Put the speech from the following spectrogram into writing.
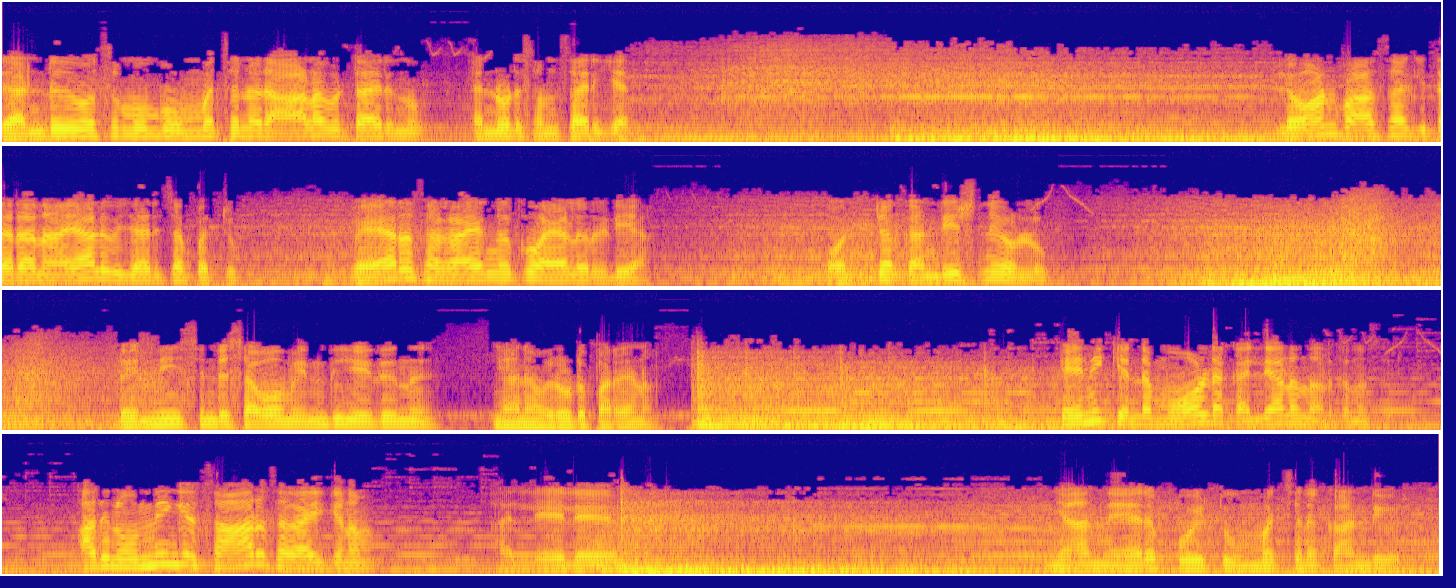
രണ്ടു ദിവസം മുമ്പ് ഉമ്മച്ചൻ ഒരാളെ വിട്ടായിരുന്നു എന്നോട് സംസാരിക്കാൻ. ലോൺ പാസ്സാക്കി തരാൻ അയാൾ വിചാരിച്ചാൽ പറ്റും. വേറെ സഹായങ്ങൾക്കും അയാൾ റെഡിയാ. ഒറ്റ കണ്ടീഷനേ ഉള്ളൂ. ഡെന്നീസിന്റെ ശവം എന്ത് ചെയ്തെന്ന് ഞാൻ അവരോട് പറയണം. എനിക്ക് എന്റെ മോളുടെ കല്യാണം നടത്തണം സർ. അതിനൊന്നെങ്കിൽ സാറ് സഹായിക്കണം. അല്ലേൽ? ഞാൻ നേരെ പോയിട്ട് ഉമ്മച്ചനെ കാണ്ടി വരും.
